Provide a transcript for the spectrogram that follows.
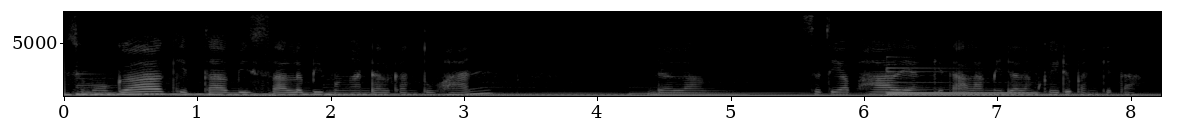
Semoga kita bisa lebih mengandalkan Tuhan dalam setiap hal yang kita alami dalam kehidupan kita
